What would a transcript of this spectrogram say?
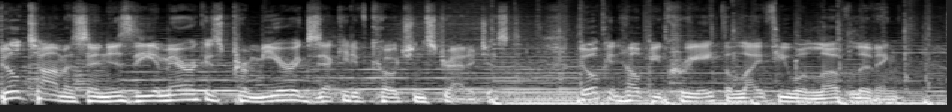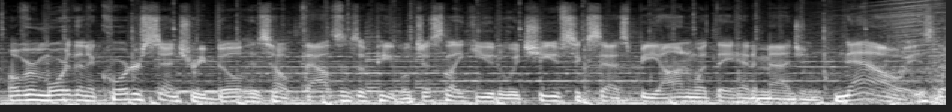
Bill Thomason is the America's premier executive coach and strategist. Bill can help you create the life you will love living. Over more than a quarter century, Bill has helped thousands of people just like you to achieve success beyond what they had imagined. Now is the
